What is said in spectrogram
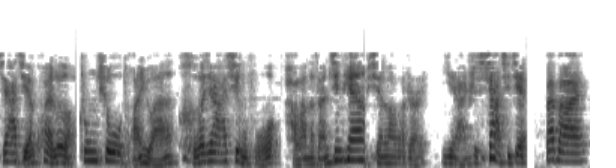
佳节快乐，中秋团圆，阖家幸福。好了，那咱今天先唠到这儿，依然是下期见，拜拜。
